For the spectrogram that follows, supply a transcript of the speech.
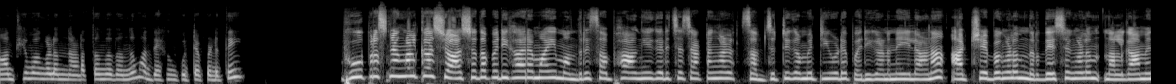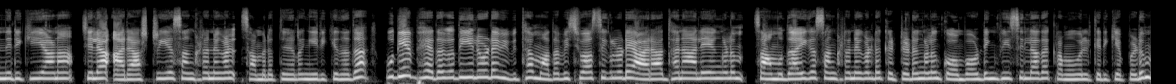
മാധ്യമങ്ങളും നടത്തുന്നതെന്നും അദ്ദേഹം കുറ്റപ്പെടുത്തി. ഭൂപ്രശ്നങ്ങൾക്ക് ശാശ്വത പരിഹാരമായി മന്ത്രിസഭ അംഗീകരിച്ച ചട്ടങ്ങൾ സബ്ജക്ട് കമ്മിറ്റിയുടെ പരിഗണനയിലാണ്. ആക്ഷേപങ്ങളും നിർദ്ദേശങ്ങളും നൽകാമെന്നിരിക്കെയാണ് ചില അരാഷ്ട്രീയ സംഘടനകൾ സമരത്തിനിറങ്ങിയിരിക്കുന്നത്. പുതിയ ഭേദഗതിയിലൂടെ വിവിധ മതവിശ്വാസികളുടെ ആരാധനാലയങ്ങളും സാമുദായിക സംഘടനകളുടെ കെട്ടിടങ്ങളും കോമ്പൗണ്ടിംഗ് ഫീസില്ലാതെ ക്രമവൽക്കരിക്കപ്പെടും.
